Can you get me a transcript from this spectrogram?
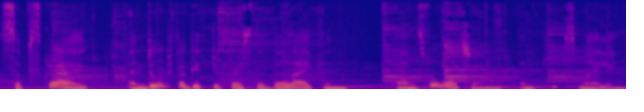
subscribe and don't forget to press the bell icon. Thanks for watching and keep smiling.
